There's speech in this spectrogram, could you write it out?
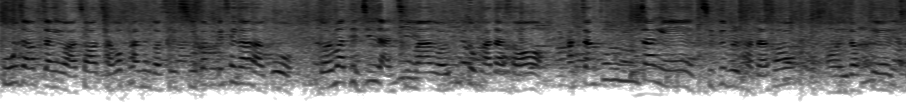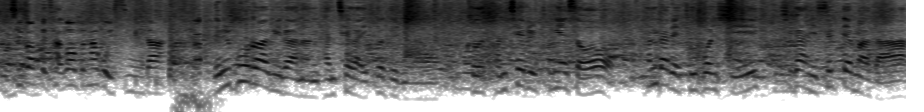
보호자업장에 와서 작업하는 것을 즐겁게 생각하고 얼마 되지는 않지만 월급도 받아서 각장 통장에 지급을 받아서 어, 이렇게 또 즐겁게 작업을 하고 있습니다. 늘보람이라는 단체가 있거든요. 그 단체를 통해서 한 달에 두 번씩 시간 있을 때마다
